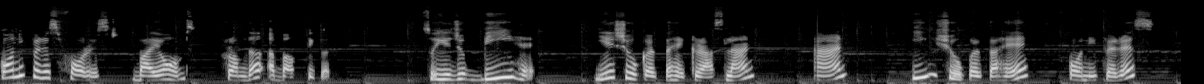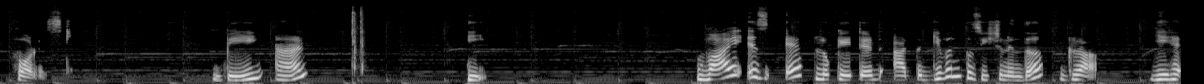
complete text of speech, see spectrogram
coniferous forest biomes from the above figure so ये जो बी है, ये शो करता है ग्रासलैंड एंड ई शो करता है coniferous forest B and E Y is F located at the given position in the graph ये है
